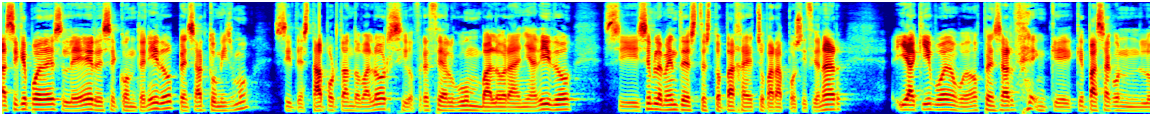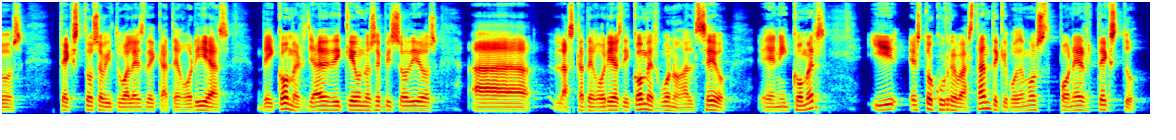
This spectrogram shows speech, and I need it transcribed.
Así que puedes leer ese contenido, pensar tú mismo si te está aportando valor, si ofrece algún valor añadido, si simplemente es texto hecho para posicionar. Y aquí, bueno, podemos pensar en qué pasa con los textos habituales de categorías de e-commerce. Ya dediqué unos episodios a las categorías de e-commerce, bueno, al SEO en e-commerce, y esto ocurre bastante, que podemos poner texto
